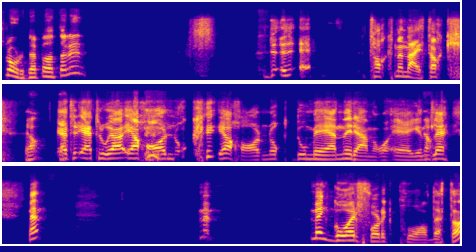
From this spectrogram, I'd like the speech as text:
Slår du til på dette, eller? Du, eh, takk, men nei takk. Ja. Jeg, tror- jeg tror jeg, jeg, har nok, jeg har nok domener, jeg nå, egentlig. Men, men, men går folk på dette?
